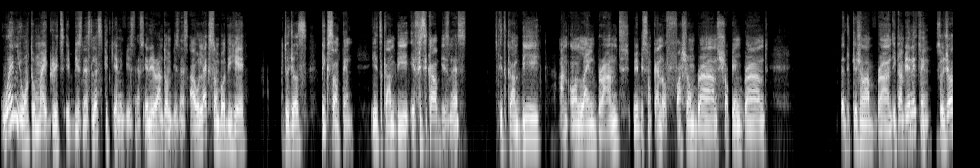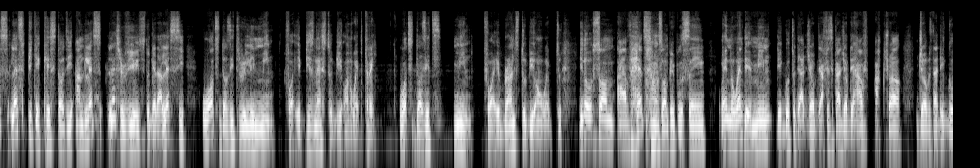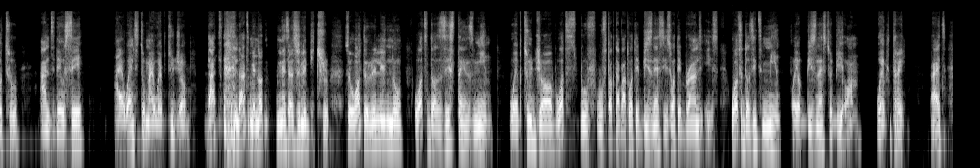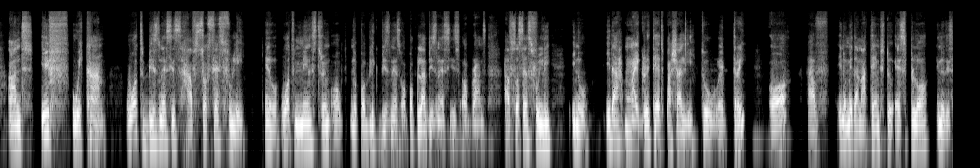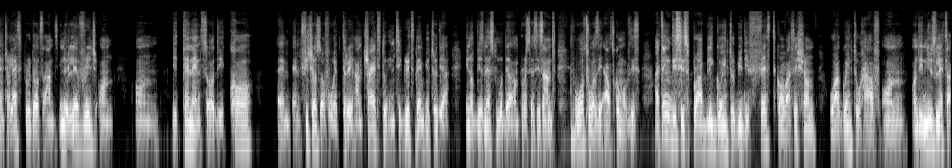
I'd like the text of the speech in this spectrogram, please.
when you want to migrate a business, let's pick any business, any random business. I would like somebody here to just pick something. It can be a physical business, it can be an online brand, maybe some kind of fashion brand, shopping brand, educational brand. It can be anything. So just let's pick a case study and let's let's review it together. Let's see what does it really mean for a business to be on Web3? What does it mean for a brand to be on Web2? You know, some I've heard some some people saying when when they mean they go to their job, their physical job, they have actual jobs that they go to, and they'll say I went to my Web2 job. That that may not necessarily be true. So we want to really know what does these things mean? Web2 job, what we've, we've talked about what a business is, what a brand is. What does it mean for your business to be on Web3? Right? And if we can, what businesses have successfully you know what mainstream or you know public business or popular businesses or brands have successfully you know either migrated partially to Web3 or have you know made an attempt to explore you know decentralized products and you know leverage on on the tenants or the core um, um, features of Web3 and tried to integrate them into their you know business model and processes. And what was the outcome of this? I think this is probably going to be the first conversation we are going to have on on the newsletter.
